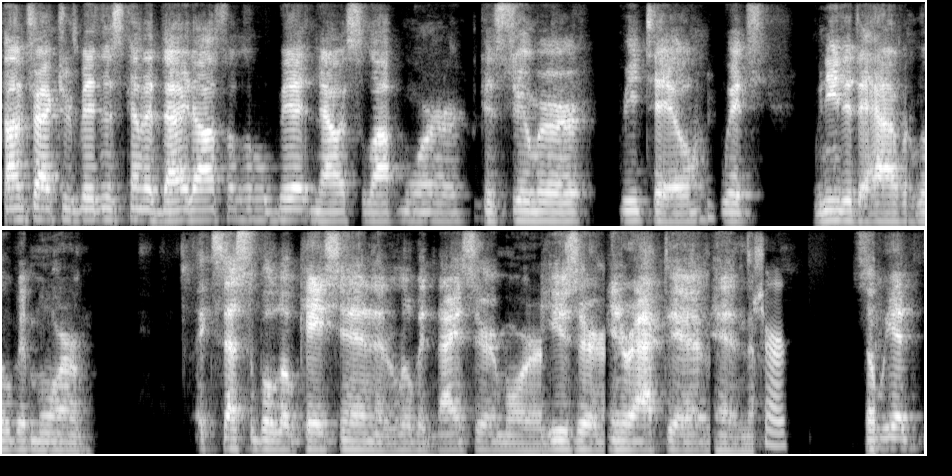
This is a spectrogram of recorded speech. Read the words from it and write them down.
contractor business kind of died off a little bit. Now it's a lot more consumer retail, which we needed to have a little bit more accessible location and a little bit nicer, more user interactive. And Sure. so we had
